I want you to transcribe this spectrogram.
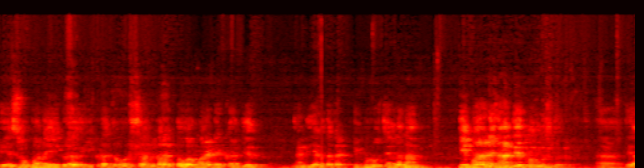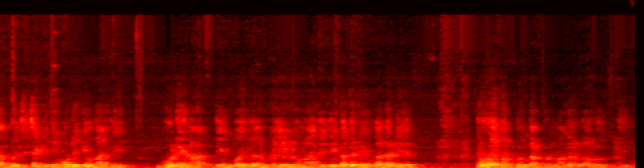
हे सोपं नाही इकडं. इकडं जवळ सहन करायचं तर मराठी करतील. आणि एकदा का टिपर उचललं ना टिपराने देत मग नुसतं. ते अब्दुलजीच्या किती मोठे घेऊन आलती. घोडेन हत्तीन बैलन काही घेऊन आलती ती का धडेन का धडेन. पुरं धपटून धापटून माघार लावलं ती.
